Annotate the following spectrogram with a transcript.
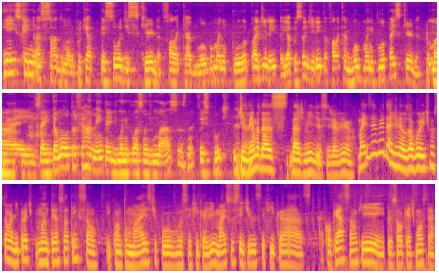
e é isso que é engraçado, mano, porque a pessoa de esquerda fala que a Globo manipula pra direita, e a pessoa de direita fala que a Globo manipula pra esquerda. Mas aí tem uma outra ferramenta aí de manipulação de massas, né? Facebook. Dilema das, das mídias, você já viu? Mas é verdade, né? Os algoritmos estão ali pra tipo, manter a sua atenção. E quanto mais, tipo, você fica ali, mais suscetível você fica a qualquer ação que o pessoal quer te mostrar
